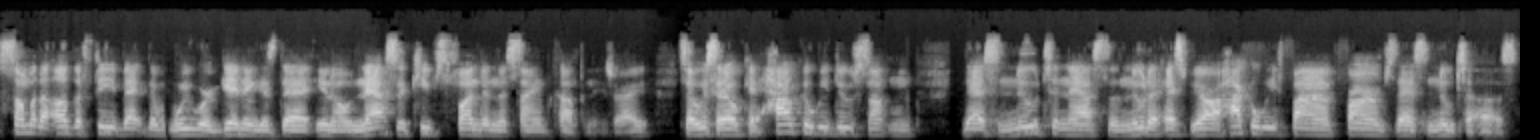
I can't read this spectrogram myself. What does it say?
some of the other feedback that we were getting is that, you know, NASA keeps funding the same companies, right? So we said, okay, how could we do something that's new to NASA, new to SBIR? How can we find firms that's new to us?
